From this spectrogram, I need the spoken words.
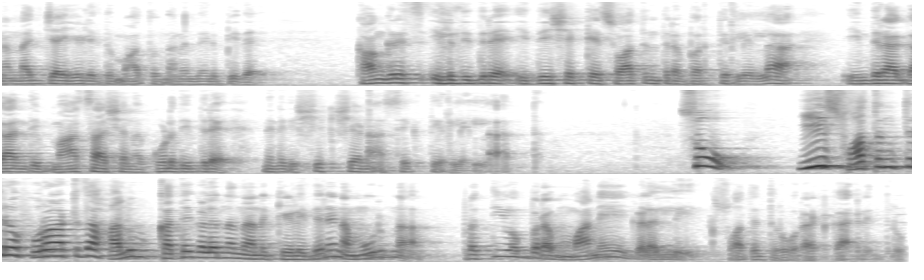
ನನ್ನ ಅಜ್ಜ ಹೇಳಿದ್ದು ಮಾತು ನನಗೆ ನೆನಪಿದೆ. ಕಾಂಗ್ರೆಸ್ ಇಲ್ಲದಿದ್ದರೆ ಈ ದೇಶಕ್ಕೆ ಸ್ವಾತಂತ್ರ್ಯ ಬರ್ತಿರಲಿಲ್ಲ. ಇಂದಿರಾ ಗಾಂಧಿ ಮಾಸಾಶನ ಕೊಡದಿದ್ದರೆ ನಿನಗೆ ಶಿಕ್ಷಣ ಸಿಗ್ತಿರಲಿಲ್ಲ ಅಂತ. ಸೊ ಈ ಸ್ವಾತಂತ್ರ್ಯ ಹೋರಾಟದ ಹಲವು ಕಥೆಗಳನ್ನು ನಾನು ಕೇಳಿದ್ದೇನೆ. ನಮ್ಮೂರಿನ ಪ್ರತಿಯೊಬ್ಬರ ಮನೆಗಳಲ್ಲಿ ಸ್ವಾತಂತ್ರ್ಯ ಹೋರಾಟಗಾರರಿದ್ದರು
